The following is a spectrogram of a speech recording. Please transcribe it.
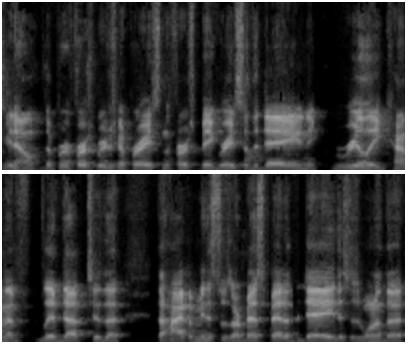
you know the first breeders' cup race and the first big race of the day and it really kind of lived up to the the hype. I mean this was our best bet of the day. This is one of the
